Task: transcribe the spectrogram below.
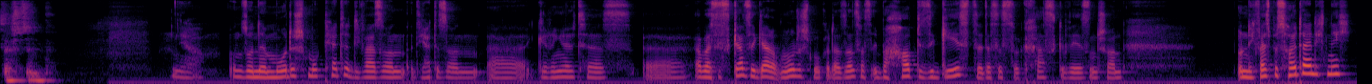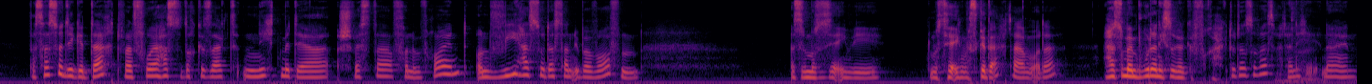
Das stimmt. Ja. Und so eine Modeschmuckkette, die war so ein, die hatte so ein äh, geringeltes, äh, aber es ist ganz egal, ob Modeschmuck oder sonst was, überhaupt diese Geste, das ist so krass gewesen schon. Und ich weiß bis heute eigentlich nicht, was hast du dir gedacht? Weil vorher hast du doch gesagt, nicht mit der Schwester von einem Freund. Und wie hast du das dann überworfen? Also du musst es ja irgendwie, du musst ja irgendwas gedacht haben, oder? Hast du meinen Bruder nicht sogar gefragt oder sowas? War da nicht? Nein,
